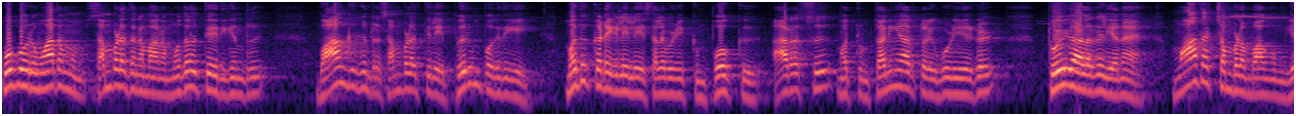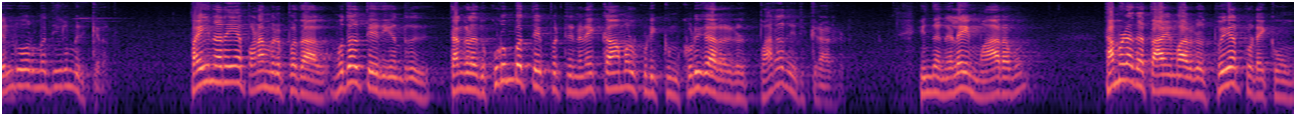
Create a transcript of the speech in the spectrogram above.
ஒவ்வொரு மாதமும் சம்பள தினமான முதல் தேதியன்று வாங்குகின்ற சம்பளத்திலே பெரும் பகுதியை மதுக்கடைகளிலே செலவழிக்கும் போக்கு அரசு மற்றும் தனியார் துறை ஊழியர்கள் தொழிலாளர்கள் என மாதச் சம்பளம் வாங்கும் எல்லோர் மத்தியிலும் இருக்கிறது. பை நிறைய பணம் இருப்பதால் முதல் தேதியன்று தங்களது குடும்பத்தை பற்றி நினைக்காமல் குடிக்கும் குடிகாரர்கள் பலர் இருக்கிறார்கள். இந்த நிலை மாறவும் தமிழக தாய்மார்கள் துயர் துடைக்கவும்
